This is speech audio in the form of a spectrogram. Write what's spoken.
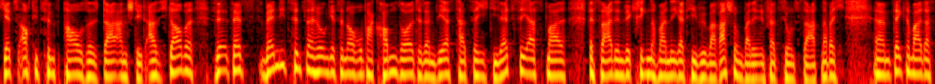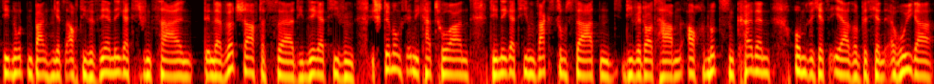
jetzt auch auch die Zinspause da ansteht. Also ich glaube, selbst wenn die Zinserhöhung jetzt in Europa kommen sollte, dann wäre es tatsächlich die letzte erstmal. Es sei denn, wir kriegen nochmal negative Überraschungen bei den Inflationsdaten. Aber ich ähm, denke mal, dass die Notenbanken jetzt auch diese sehr negativen Zahlen in der Wirtschaft, dass äh, die negativen Stimmungsindikatoren, die negativen Wachstumsdaten, die wir dort haben, auch nutzen können, um sich jetzt eher so ein bisschen ruhiger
